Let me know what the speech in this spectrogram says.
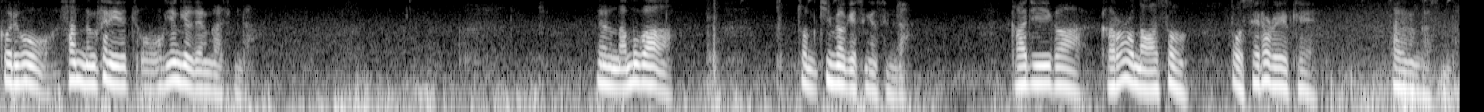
그리고 산 능선이 쭉 연결되는 것 같습니다. 여기는 나무가 좀 기묘하게 생겼습니다. 가지가 가로로 나와서 또 세로로 이렇게 자라는 것 같습니다.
